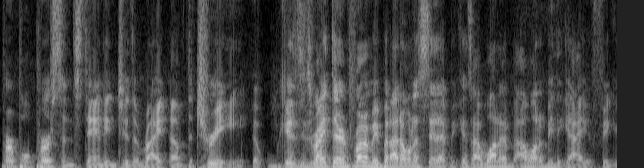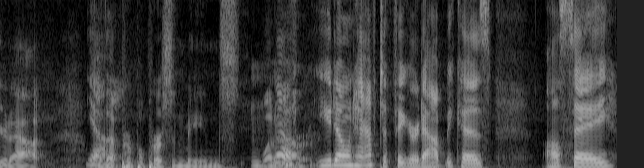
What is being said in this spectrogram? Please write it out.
purple person standing to the right of the tree because it's right there in front of me. But I don't want to say that because I want to I want to be the guy who figured out. Yeah. Well, that purple person means mm-hmm. whatever. No, you don't have to figure it out because I'll say,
